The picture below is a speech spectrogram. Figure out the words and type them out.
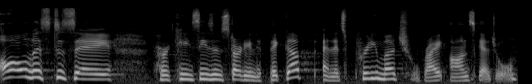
All this to say, hurricane season is starting to pick up, and it's pretty much right on schedule.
